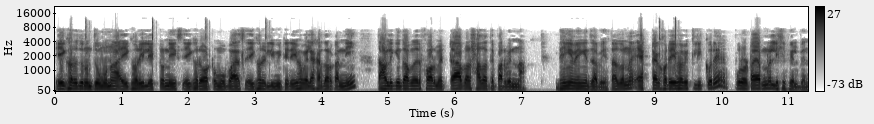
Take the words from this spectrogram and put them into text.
এই ঘরে ধরুন যমুনা, এই ঘরে ইলেকট্রনিক্স এই ঘরে অটোমোবাইলস এই ঘরে লিমিটেড এইভাবে লেখার দরকার নেই। তাহলে কিন্তু আপনাদের ফরম্যাটটা আপনারা সাজাতে পারবেন না। ভেঙে ভেঙে যাবে। তার জন্য একটা ঘরে এইভাবে ক্লিক করে পুরোটাই আপনারা লিখে ফেলবেন।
